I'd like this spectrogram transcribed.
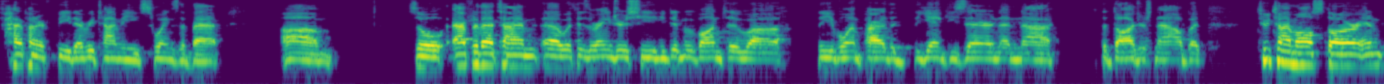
500 feet every time he swings the bat. Um, so after that time uh, with his Rangers, he, he did move on to uh, the Evil Empire, the, the Yankees there, and then uh, the Dodgers now. But two-time All-Star and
